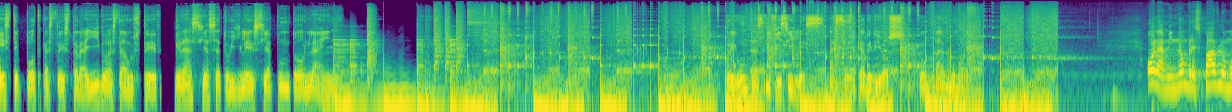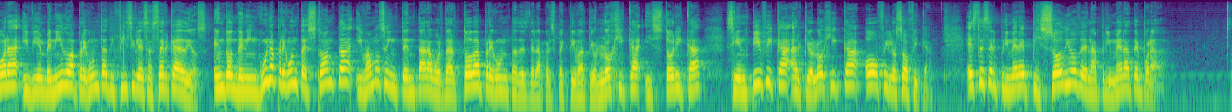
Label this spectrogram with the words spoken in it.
Este podcast es traído hasta usted gracias a tuiglesia.online. Preguntas difíciles acerca de Dios con Pablo Mora. Hola, mi nombre es Pablo Mora y bienvenido a Preguntas Difíciles acerca de Dios, en donde ninguna pregunta es tonta y vamos a intentar abordar toda pregunta desde la perspectiva teológica, histórica, científica, arqueológica o filosófica. Este es el primer episodio de la primera temporada.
